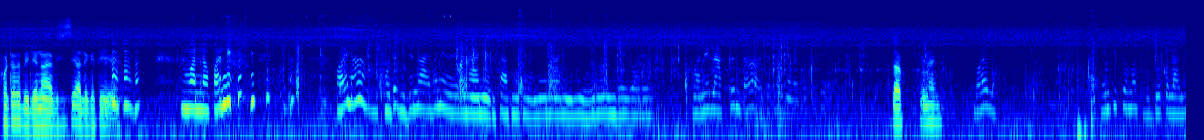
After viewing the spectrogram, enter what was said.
फोटो र भिडियो नआएपछि चाहिँ अलिकति मन नपर्ने। होइन फोटो भिडियो नआए पनि नानीहरू साथमा थियो भने नानीहरू हेऱ्यो इन्जोय गऱ्यो भन्ने लाग्छ नि त। भयो ल। थ्याङ्क यू सो मच भिडियोको लागि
